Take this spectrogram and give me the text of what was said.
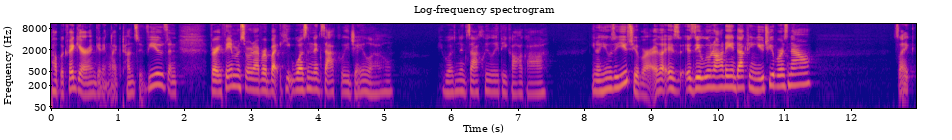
public figure and getting like tons of views and very famous or whatever, but he wasn't exactly J Lo. He wasn't exactly Lady Gaga. You know, he was a YouTuber. Is is the Illuminati inducting YouTubers now? It's like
